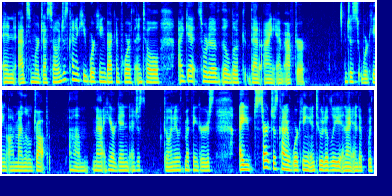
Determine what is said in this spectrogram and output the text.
and add some more gesso and just kind of keep working back and forth until I get sort of the look that I am after. Just working on my little drop um, mat here again. I just going in with my fingers. I start just kind of working intuitively and I end up with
